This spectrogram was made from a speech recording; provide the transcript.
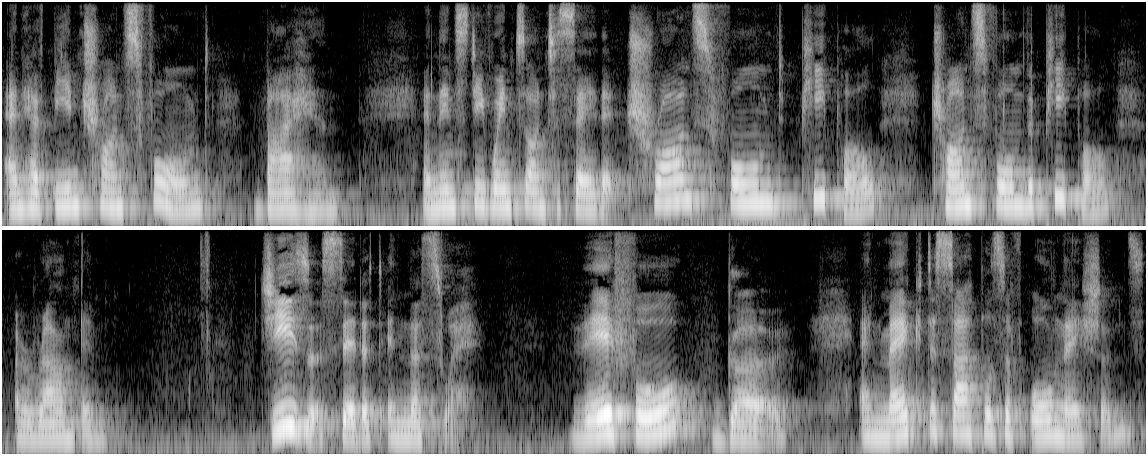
and have been transformed by him. And then Steve went on to say that transformed people transform the people around them. Jesus said it in this way Therefore, go and make disciples of all nations,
